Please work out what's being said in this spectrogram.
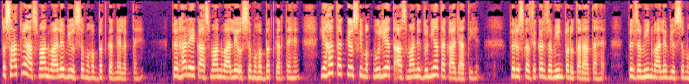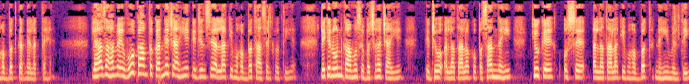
تو ساتویں آسمان والے بھی اس سے محبت کرنے لگتے ہیں۔ پھر ہر ایک آسمان والے اس سے محبت کرتے ہیں۔ یہاں تک کہ اس کی مقبولیت آسمان دنیا تک آ جاتی ہے۔ پھر اس کا ذکر زمین پر اتر آتا ہے۔ پھر زمین والے بھی اس سے محبت کرنے لگتے ہیں۔ لہٰذا ہمیں وہ کام تو کرنے چاہیے کہ جن سے اللہ کی محبت حاصل ہوتی ہے۔ لیکن ان کاموں سے بچنا چاہیے کہ جو اللہ تعالیٰ کو پسند نہیں، کیونکہ اس سے اللہ تعالیٰ کی محبت نہیں ملتی۔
